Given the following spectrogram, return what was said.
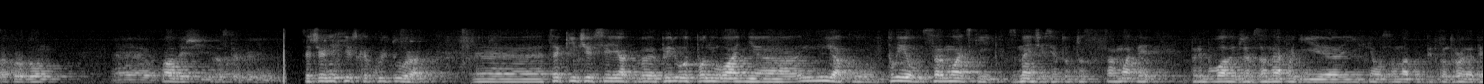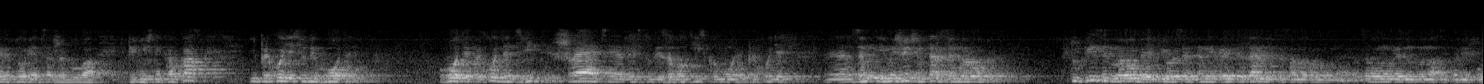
за кордон е, вкладиші до скальпелів. Це черняхівська культура. Е, Це кінчився як е, період панування, ну як вплив сарматський зменшився, тобто сармати перебували вже в занепаді, е, їхня основна підконтрольна територія, це вже була Північний Кавказ, і приходять сюди готи. Готи приходять звідти, Швеція, десь туди за Балтійського моря, приходять е, зем... і між іншим теж землероби. Тупі землероби, які оце для них рити землю, це саме головне. Це воно видно до нас і перейшов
